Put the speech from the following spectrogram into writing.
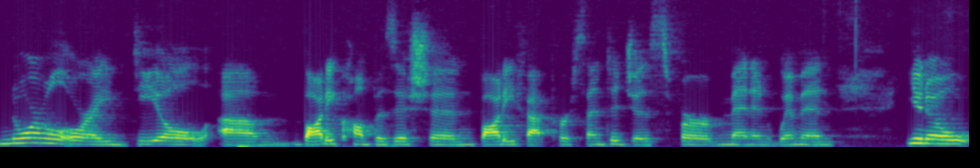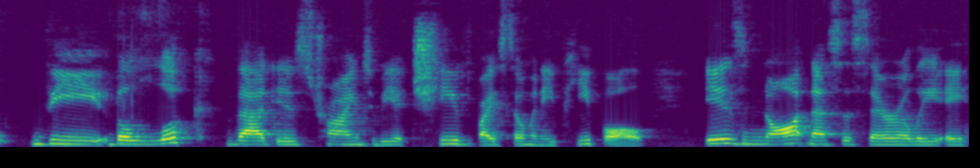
normal or ideal um, body composition body fat percentages for men and women you know the the look that is trying to be achieved by so many people is not necessarily a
